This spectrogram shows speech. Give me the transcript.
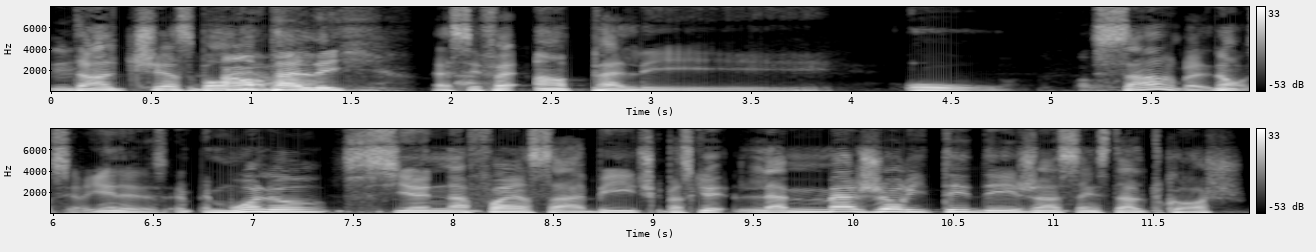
Dans le chest, bord en bord. Empalé. Elle s'est fait empaler. Oh. Sans, ben non, c'est rien. Moi, là, s'il y a une affaire, ça beach, parce que la majorité des gens s'installent tout croche.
